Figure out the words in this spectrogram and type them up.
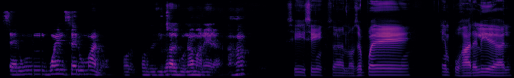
ser, un buen ser humano, por, por decirlo de alguna manera. Ajá. Sí, sí, o sea, no se puede empujar el ideal,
